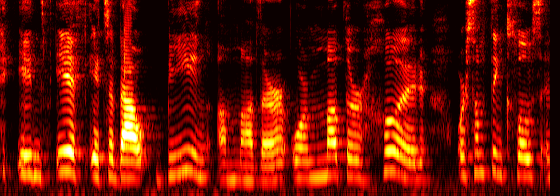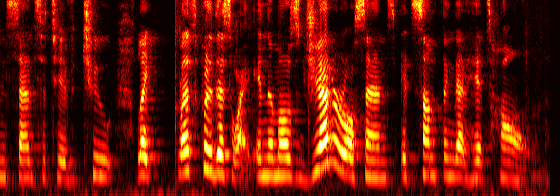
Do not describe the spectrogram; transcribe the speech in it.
if it's about being a mother or motherhood or something close and sensitive to, like, let's put it this way in the most general sense, it's something that hits home.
